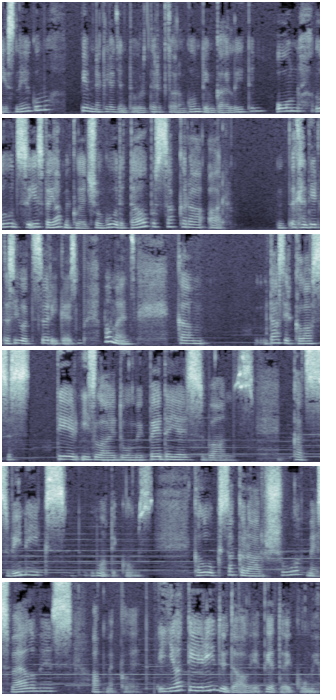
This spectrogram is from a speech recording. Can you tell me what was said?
iesniegumu pieminekļa aģentūras direktoram Guntim Gailītim un lūdz iespēju apmeklēt šo goda telpu sakarā ar Tagad ir tas ļoti svarīgais moments, ka tās ir klases, tie ir izlaidumi, pēdējais zvans, kāds svinīgs notikums. Ka lūk, sakarā ar šo mēs vēlamies apmeklēt. Ja tie ir individuālie pieteikumi,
